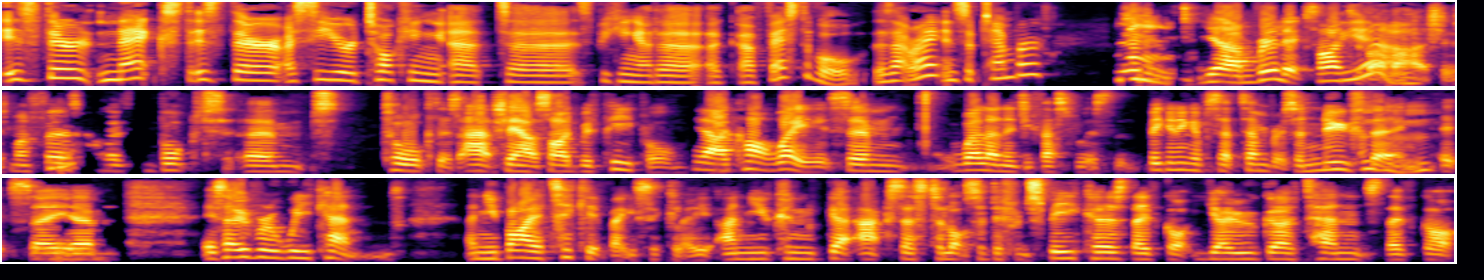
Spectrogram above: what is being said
is there next? Is there? I see you're talking at uh, speaking at a, a, a festival. Is that right in September? Mm, yeah, I'm really excited yeah. about that. Actually, it's my first kind of booked um, talk that's actually outside with people. Yeah, I can't wait. It's um Well Energy Festival. It's the beginning of September. It's a new thing. Mm-hmm. It's a um, it's over a weekend. And you buy a ticket basically, and you can get access to lots of different speakers. They've got yoga tents. They've got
